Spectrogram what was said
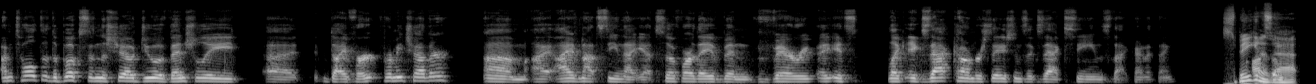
I'm told that the books and the show do eventually uh, divert from each other. Um, I, I have not seen that yet. So far, they've been very. It's like exact conversations, exact scenes, that kind of thing. Speaking Awesome. of that,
